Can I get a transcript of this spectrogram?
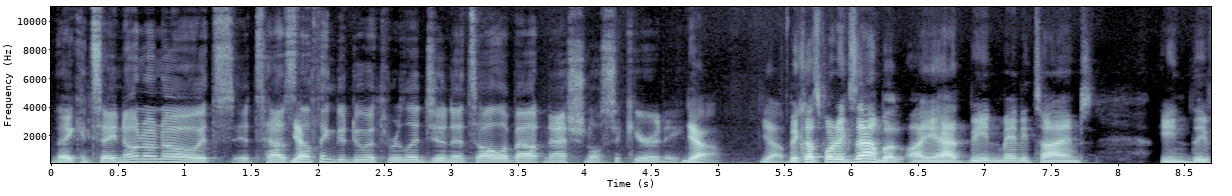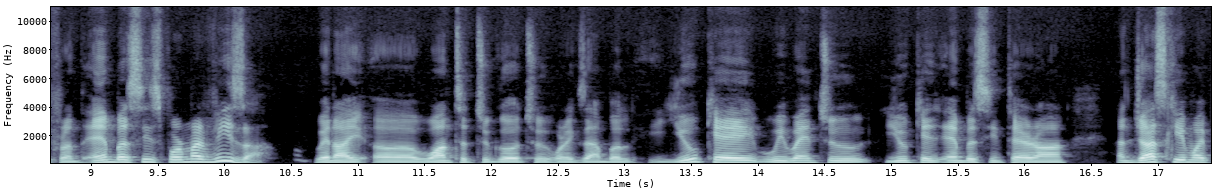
they can say, "No, no, no. It's it has yeah. nothing to do with religion. It's all about national security." Yeah, yeah. Because, for example, I had been many times in different embassies for my visa. When I uh, wanted to go to, for example, UK, we went to UK embassy in Tehran and just give my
